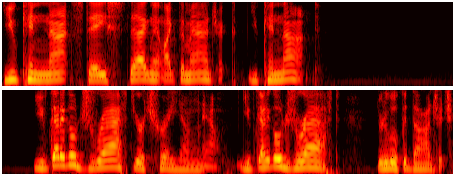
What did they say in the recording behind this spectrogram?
you cannot stay stagnant like the Magic. You cannot. You've got to go draft your Trae Young now. You've got to go draft your Luka Doncic.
